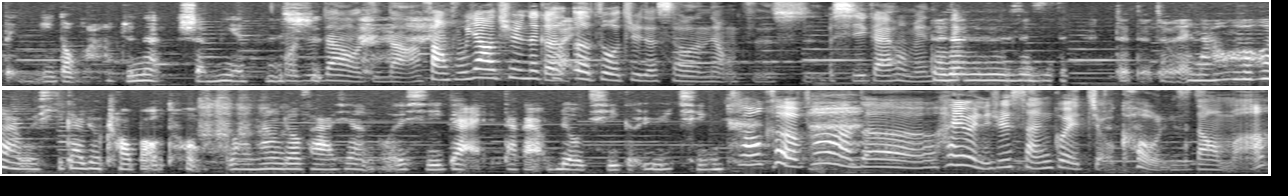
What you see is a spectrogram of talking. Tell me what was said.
顶，你懂吗？就那神秘的姿势。我知道，我知道，仿佛要去那个对恶作剧的时候的那种姿势，膝盖后面对对对对对对对对对对对。然后后来我的膝盖就超爆痛，晚上就发现我的膝盖大概有六七个淤青。超可怕的，还以为你去三跪九叩，你知道吗？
